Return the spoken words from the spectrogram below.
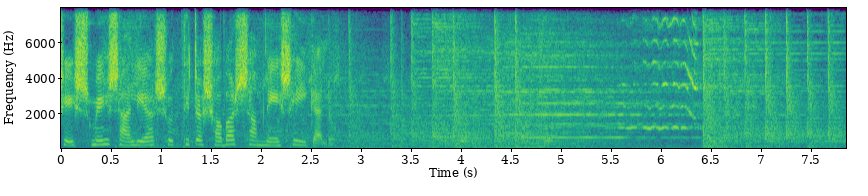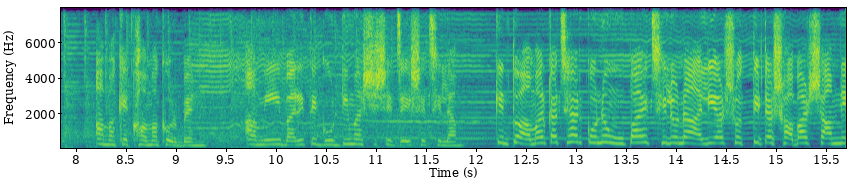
শেষমেশ আলিয়ার সত্যিটা সবার সামনে এসেই গেল। আমাকে ক্ষমা করবেন। আমি এই বাড়িতে গুড্ডি মাসি সেজে এসেছিলাম। কিন্তু আমার কাছে আর কোনো উপায় ছিল না আলিয়ার সত্যিটা সবার সামনে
